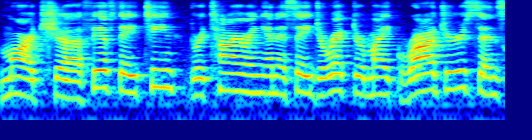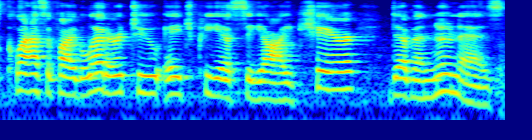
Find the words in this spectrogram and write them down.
March uh, 5th, 18th, retiring NSA Director Mike Rogers sends classified letter to HPSCI Chair Devin Nunes.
